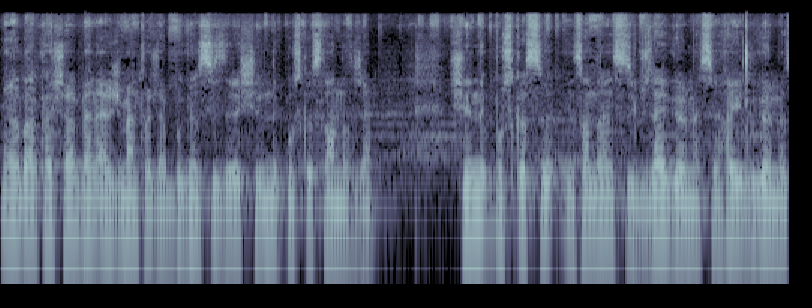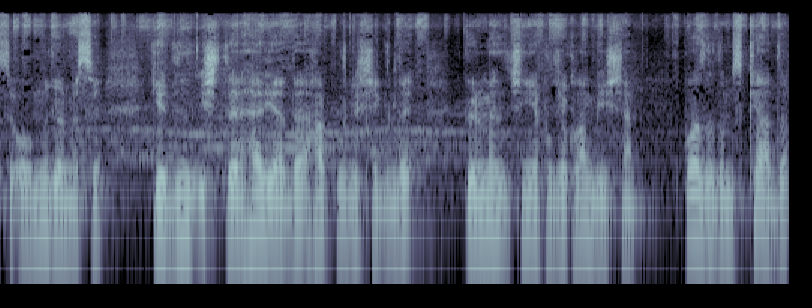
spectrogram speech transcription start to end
Merhaba arkadaşlar ben Ercüment Hocam. Bugün sizlere şirinlik muskasını anlatacağım. Şirinlik muskası insanların sizi güzel görmesi, hayırlı görmesi, olumlu görmesi, girdiğiniz işte her yerde haklı bir şekilde görmeniz için yapılacak olan bir işlem. Bu hazırladığımız kağıdı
